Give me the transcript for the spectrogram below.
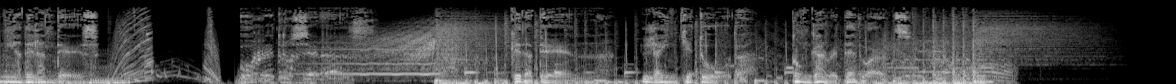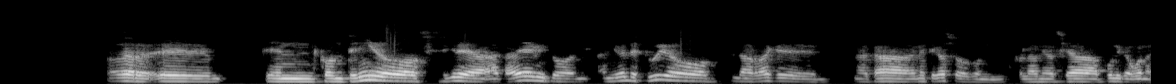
ni adelantes, o retrocedas. Quédate en La Inquietud con Garrett Edwards. A ver, eh, en contenido, si se quiere, académico, a nivel de estudio, la verdad que acá, en este caso, con, con la universidad pública, bueno,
